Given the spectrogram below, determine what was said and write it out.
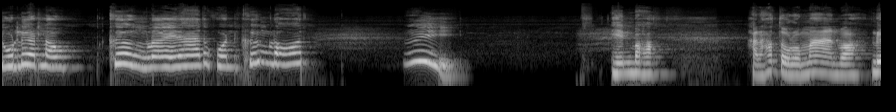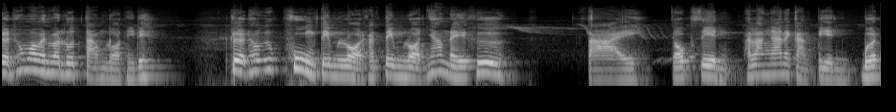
ดูเลือดเราครึ่งเลยนะทุกคนครึ่งหลอดเฮ้ยเห็นบ่คันเฮาตกลงมานบ่เลือดเฮามาเป็นว่ารุดตามหลอดนี่ด้เลือดเฮาคือพุ่งเต็มหลอดคันเต็มหลอดย่ามใดคือ ตายจบสิ้นพลังงานในการปีนเบิด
